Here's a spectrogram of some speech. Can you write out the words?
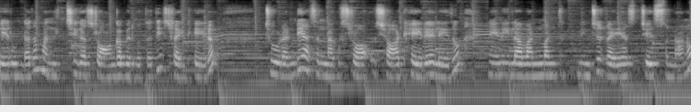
హెయిర్ ఉండదు. మంచిగా స్ట్రాంగ్గా పెరుగుతుంది స్ట్రైట్ హెయిర్. చూడండి అసలు నాకు స్ట్రా షార్ట్ హెయిరే లేదు. నేను ఇలా వన్ మంత్ నుంచి డ్రై చేస్తున్నాను.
